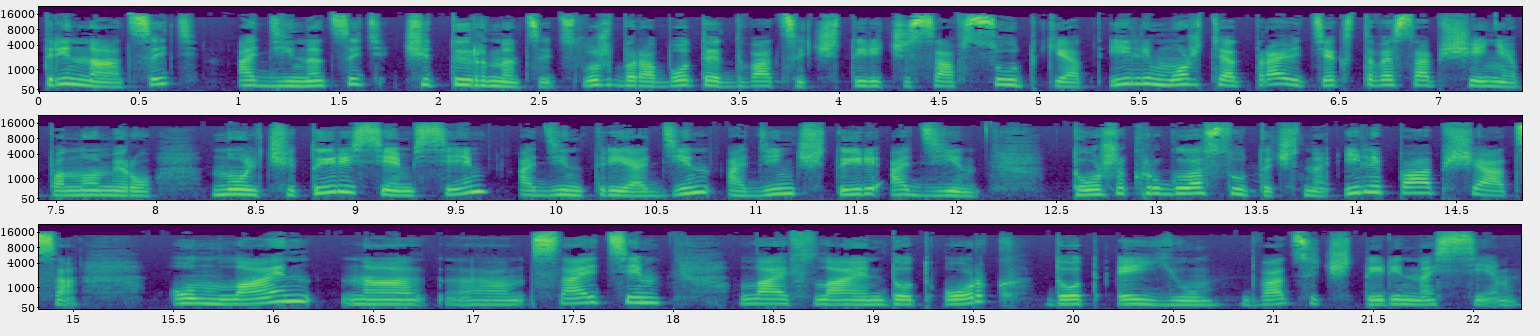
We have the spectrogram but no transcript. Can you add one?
13 11 14. Служба работает 24 часа в сутки. Или можете отправить текстовое сообщение по номеру 0477 131 141 тоже круглосуточно, или пообщаться онлайн на э, сайте lifeline.org.au 24 на 7.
